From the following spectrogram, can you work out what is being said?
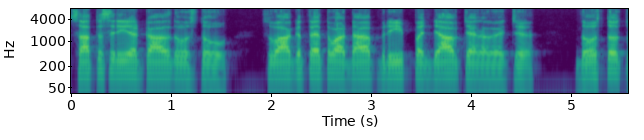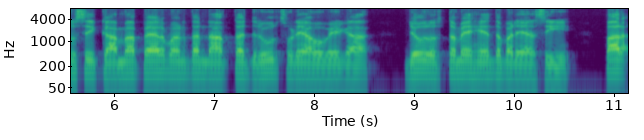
ਸਤਿ ਸ੍ਰੀ ਅਕਾਲ ਦੋਸਤੋ, ਸਵਾਗਤ ਹੈ ਤੁਹਾਡਾ ਬਰੀਫ ਪੰਜਾਬ ਚੈਨਲ ਵਿੱਚ। ਦੋਸਤੋ, ਤੁਸੀਂ ਕਾਮਾ ਪਹਿਲਵਾਨ ਦਾ ਨਾਮ ਤਾਂ ਜ਼ਰੂਰ ਸੁਣਿਆ ਹੋਵੇਗਾ, ਜੋ ਰੁਸਤਮੇ ਹਿੰਦ ਬਣਿਆ ਸੀ। ਪਰ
